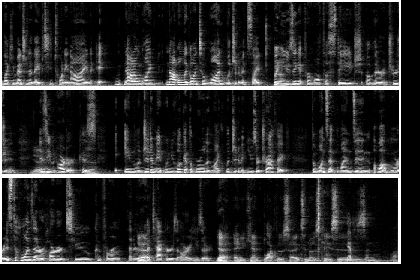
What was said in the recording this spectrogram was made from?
like you mentioned in the APT 29, it, not only going, not only going to one legitimate site, but yeah. using it for multi-stage of their intrusion yeah. is even harder because yeah. in legitimate when you look at the world in like legitimate user traffic the ones that blend in a lot more is the ones that are harder to confirm that are yeah. attackers are a user yeah and you can't block those sites in most cases yep. and wow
